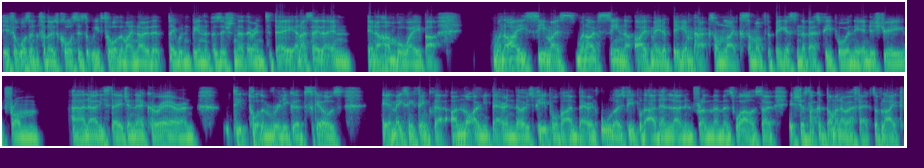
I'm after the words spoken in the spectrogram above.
if it wasn't for those courses that we've taught them, I know that they wouldn't be in the position that they're in today. And I say that in in a humble way, but when I see my when I've seen that I've made a big impact on like some of the biggest and the best people in the industry from an early stage in their career and taught them really good skills it makes me think that I'm not only better in those people, but I'm better in all those people that are then learning from them as well. So it's just like a domino effect of like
